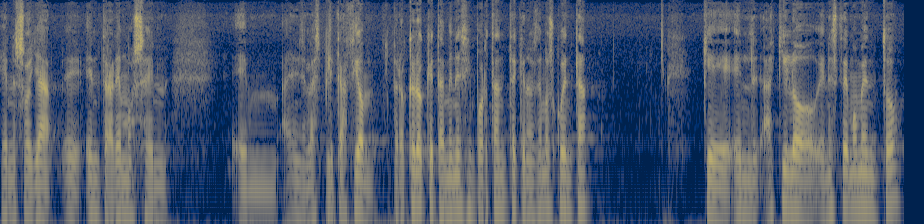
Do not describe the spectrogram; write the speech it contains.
En eso ya entraremos en, en, la explicación, pero creo que también es importante que nos demos cuenta que aquí en este momento,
